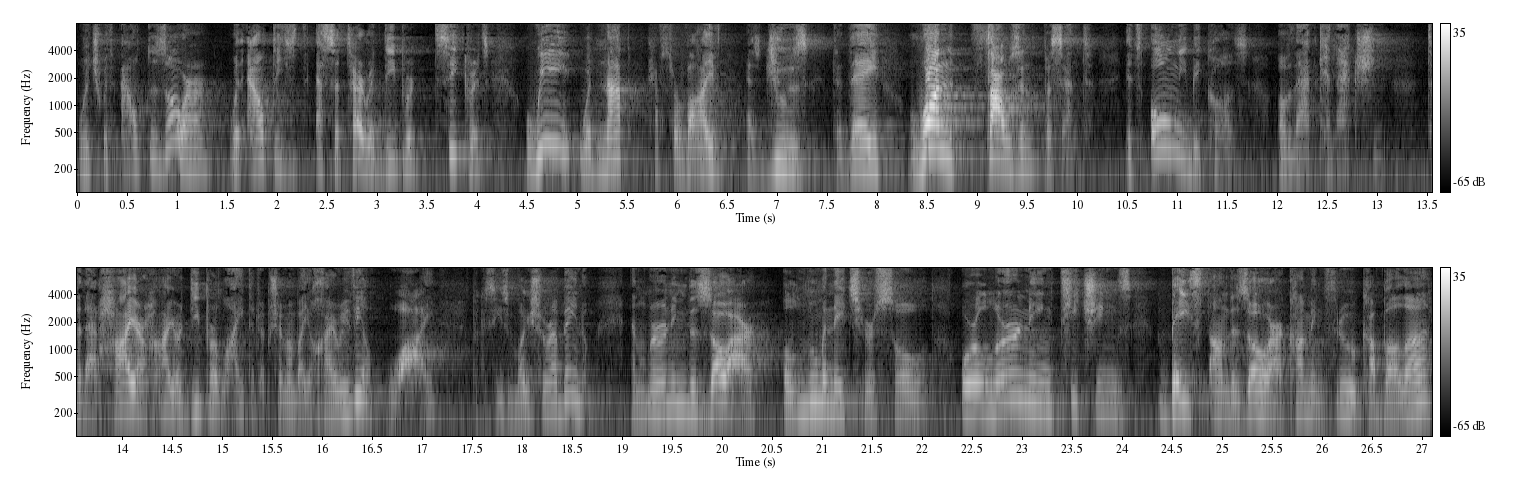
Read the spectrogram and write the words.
which without the Zohar, without these esoteric, deeper secrets, we would not have survived as Jews today 1,000%. It's only because of that connection to that higher, higher, deeper light that Reb Shimon Bar Yochai revealed. Why? Because he's Moshe Rabbeinu. And learning the Zohar illuminates your soul. Or learning teachings based on the Zohar coming through Kabbalah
